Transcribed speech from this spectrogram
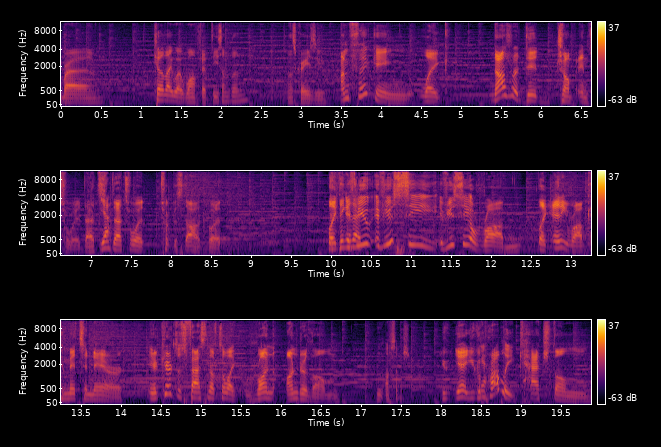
bruh. Killed like what 150 something. That's crazy. I'm thinking like Nazura did jump into it. That's Yeah. that's what took the stock, but like if you if you see if you see a Rob like any Rob commit to Nair and your character's fast enough to like run under them, Mm, Up you yeah, you can Yeah. probably catch them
